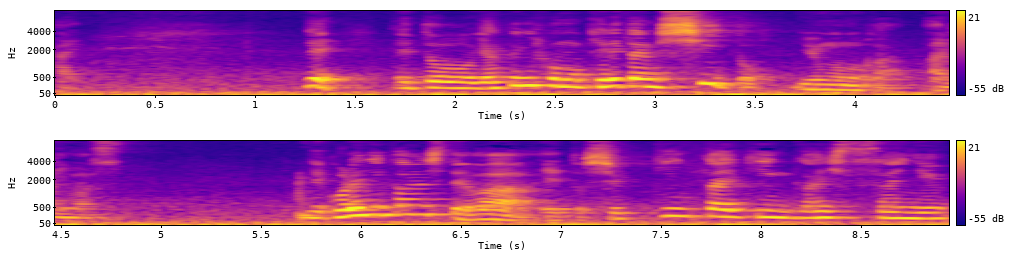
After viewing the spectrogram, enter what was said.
はい、で、えっと、逆にこのテレタイム C というものがありますでこれに関しては、えっと、出勤退勤外出歳入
